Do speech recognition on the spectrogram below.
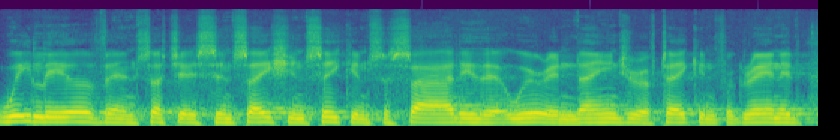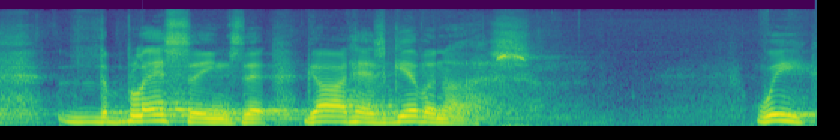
We live in such a sensation seeking society that we're in danger of taking for granted the blessings that God has given us. We,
